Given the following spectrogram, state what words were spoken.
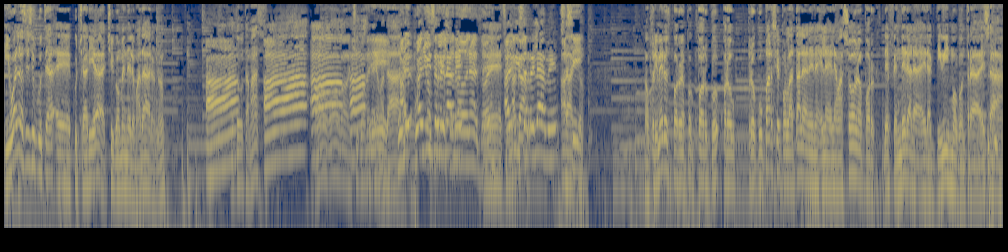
Igual no sé si eh, escucharía a Chico Méndez lo mataron, ¿no? ¿No Ah. te gusta más? Ah, ah. No, no, Chico ah. Méndez lo mataron. Alguien se relame. en alto, ¿eh? Sí, sí. Alguien se relame. Así. Exacto. Lo primero es por, por- por- por preocuparse por la tala en el, en el Amazonas, por defender a la- el activismo contra esa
